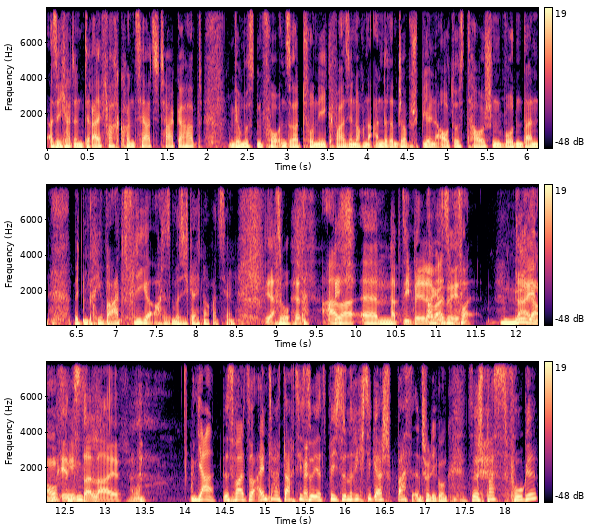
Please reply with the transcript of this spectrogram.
also ich hatte einen Dreifach-Konzerttag gehabt und wir mussten vor unserer Tournee quasi noch einen anderen Job spielen, Autos tauschen, wurden dann mit einem Privatflieger, ach, das muss ich gleich noch erzählen. Ja. So, aber, Ich ähm, hab die Bilder aber gesehen. Also mega dein aufregend. Insta-Live. Ja, das war so ein Tag, dachte ich so, jetzt bin ich so ein richtiger Spaß, Entschuldigung, so ein Spaßvogel,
